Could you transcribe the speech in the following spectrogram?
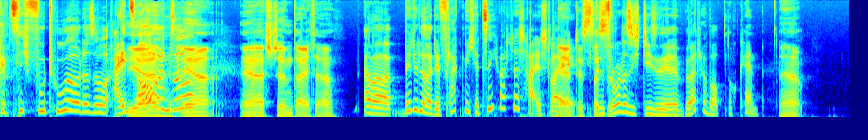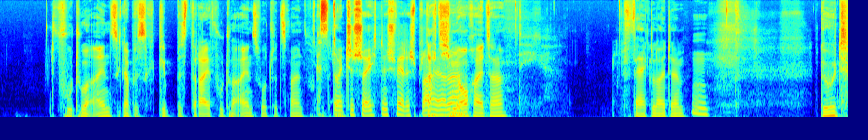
Gibt's nicht Futur oder so? Eins ja, auch und so? ja, ja, stimmt, Alter. Aber bitte Leute, fragt mich jetzt nicht, was das heißt, weil Ja, das- ich bin das- froh, dass ich diese Wörter überhaupt noch kenne. Ja. Futur 1, ich glaube, es gibt bis 3 Futur 1, Futur 2 und Futur Das 3. Deutsche ist schon echt eine schwere Sprache, Dachte ich oder? mir auch, Alter. Fact, Leute. Hm. Gut,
